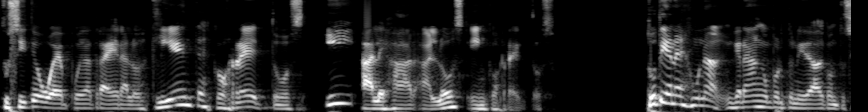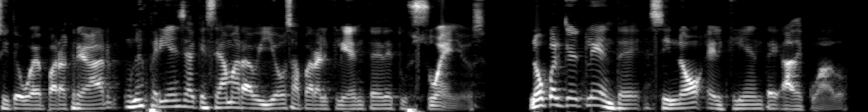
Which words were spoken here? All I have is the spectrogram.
tu sitio web puede atraer a los clientes correctos y alejar a los incorrectos. Tú tienes una gran oportunidad con tu sitio web para crear una experiencia que sea maravillosa para el cliente de tus sueños. No cualquier cliente, sino el cliente adecuado.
